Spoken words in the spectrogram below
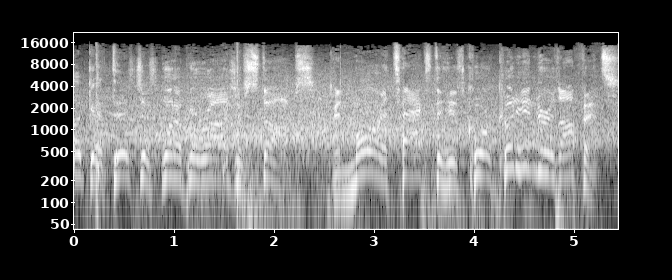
Look at this, just What a barrage of stops. And more attacks to his core could hinder his offense.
